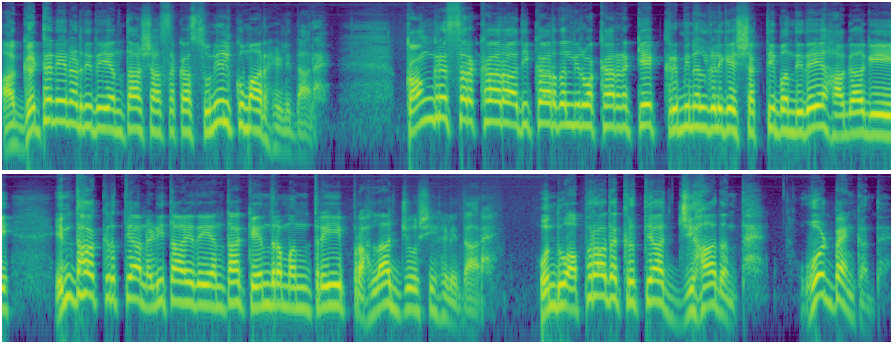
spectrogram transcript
ಆ ಘಟನೆ ನಡೆದಿದೆ ಅಂತ ಶಾಸಕ ಸುನೀಲ್ ಕುಮಾರ್ ಹೇಳಿದ್ದಾರೆ. ಕಾಂಗ್ರೆಸ್ ಸರ್ಕಾರ ಅಧಿಕಾರದಲ್ಲಿರುವ ಕಾರಣಕ್ಕೆ ಕ್ರಿಮಿನಲ್ಗಳಿಗೆ ಶಕ್ತಿ ಬಂದಿದೆ. ಹಾಗಾಗಿ ಇಂತಹ ಕೃತ್ಯ ನಡೀತಾ ಇದೆ ಅಂತ ಕೇಂದ್ರ ಮಂತ್ರಿ ಪ್ರಹ್ಲಾದ್ ಜೋಶಿ ಹೇಳಿದ್ದಾರೆ. ಒಂದು ಅಪರಾಧ ಕೃತ್ಯ ಜಿಹಾದ್ ಅಂತೆ ವೋಟ್ ಬ್ಯಾಂಕ್ ಅಂತೆ.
